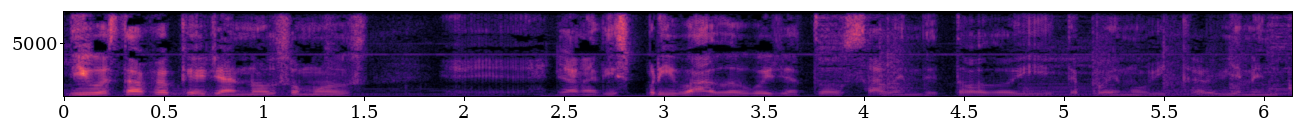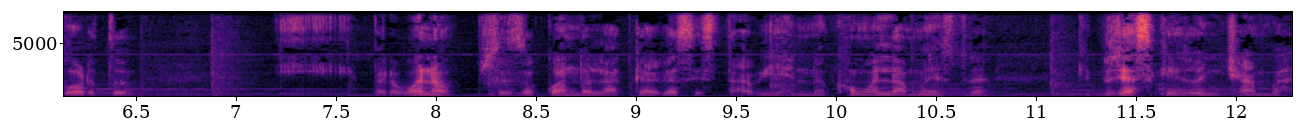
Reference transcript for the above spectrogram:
Digo, está feo que ya no somos. Ya nadie es privado, güey. Ya todos saben de todo y te pueden ubicar bien en corto. Y, pero bueno, pues eso cuando la cagas está bien, ¿no? Como en la maestra, que pues ya se quedó en chamba.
